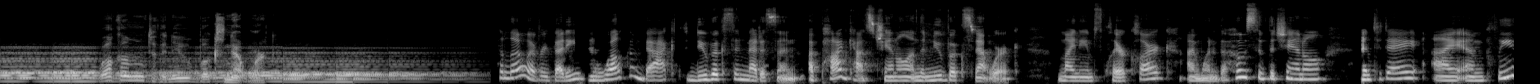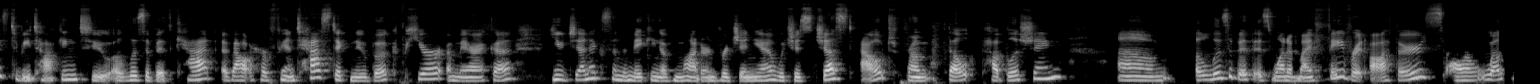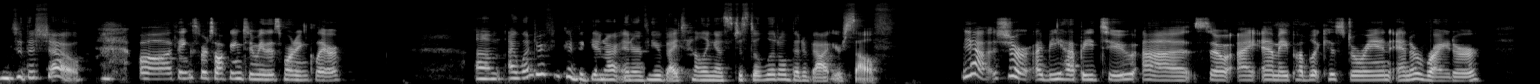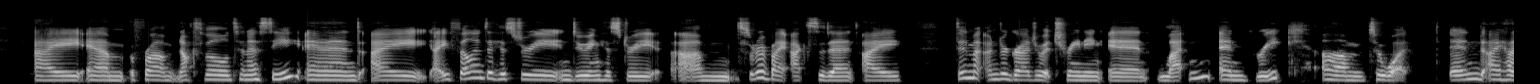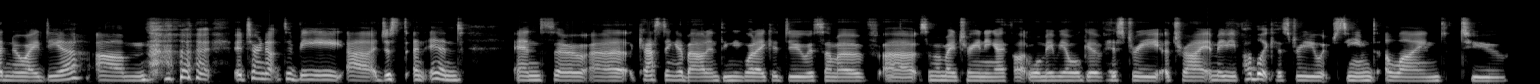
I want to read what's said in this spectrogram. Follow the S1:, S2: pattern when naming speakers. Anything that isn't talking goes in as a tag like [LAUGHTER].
S1: Welcome to the New Books Network.
S2: Hello, everybody, and welcome back to New Books in Medicine, a podcast channel on the New Books Network. My name's Claire Clark. I'm one of the hosts of the channel, and today I am pleased to be talking to Elizabeth Catte about her fantastic new book, Pure America Eugenics and the Making of Modern Virginia, which is just out from Belt Publishing. Um, Elizabeth is one of my favorite authors. Uh, welcome to the show.
S3: Uh, thanks for talking to me this morning, Claire.
S2: Um, I wonder if you could begin our interview by telling us just a little bit about yourself.
S3: Yeah, sure. I'd be happy to. Uh, so, I am a public historian and a writer. I am from Knoxville, Tennessee, and I I fell into history and doing history um, sort of by accident. I did my undergraduate training in Latin and Greek. Um, to what end, I had no idea. Um, [LAUGHS] it turned out to be uh, just an end. And so, uh, casting about and thinking what I could do with some of uh, some of my training, I thought, well, maybe I will give history a try, and maybe public history, which seemed aligned to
